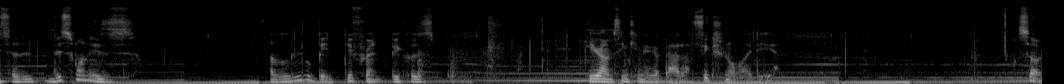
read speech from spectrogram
so this one is a little bit different because here I'm thinking about a fictional idea. So,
